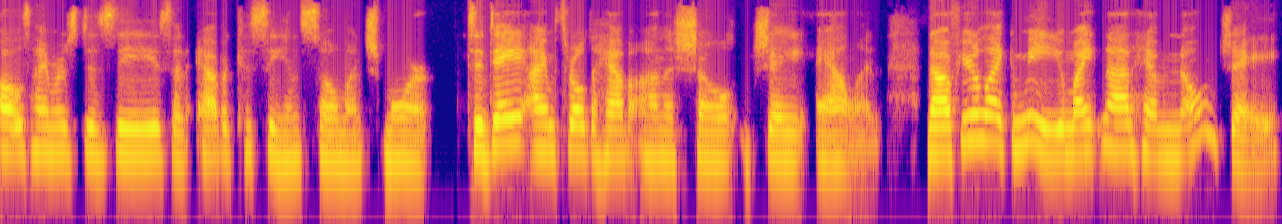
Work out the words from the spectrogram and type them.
Alzheimer's disease and advocacy and so much more. Today, I'm thrilled to have on the show Jay Allen. Now, if you're like me, you might not have known Jay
